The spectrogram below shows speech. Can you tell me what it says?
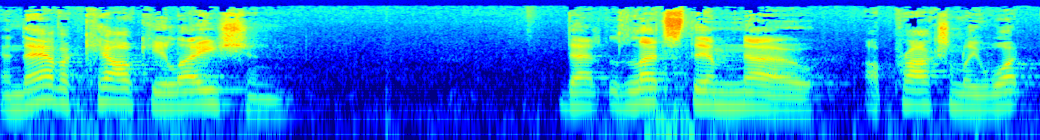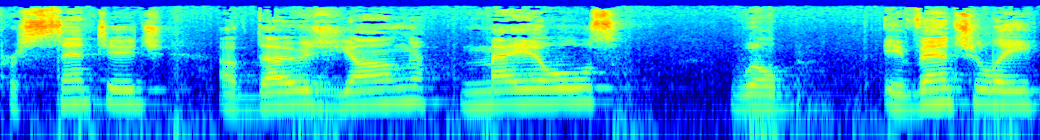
and they have a calculation that lets them know approximately what percentage of those young males will eventually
